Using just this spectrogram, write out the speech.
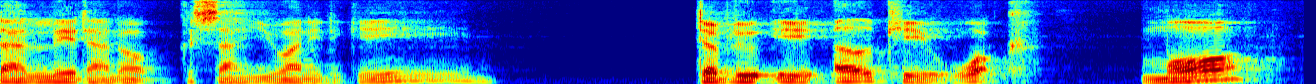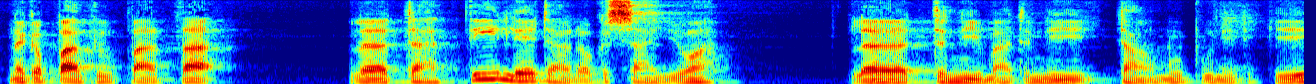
တာလေတာတော့ကဆန်ယူရနေတကေ W A L K walk မောနကပတုပတလာတာတိလေတာတော့ကဆာယော လာတနီမာတနီတောင်မှုပူနေတကေ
